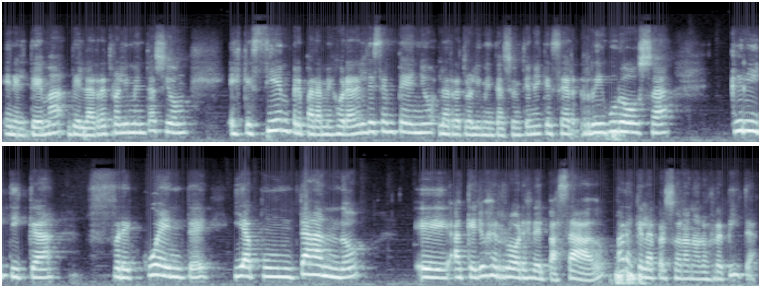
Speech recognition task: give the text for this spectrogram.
en el tema de la retroalimentación es que siempre para mejorar el desempeño, la retroalimentación tiene que ser rigurosa, crítica, frecuente y apuntando eh, aquellos errores del pasado para que la persona no los repita.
